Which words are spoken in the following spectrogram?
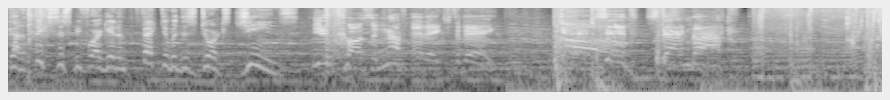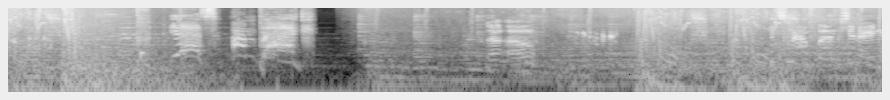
Gotta fix this before I get infected with this dork's genes. You caused enough headaches today. Sid, stand back. Yes, I'm back. Uh-oh. Malfunctioning.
